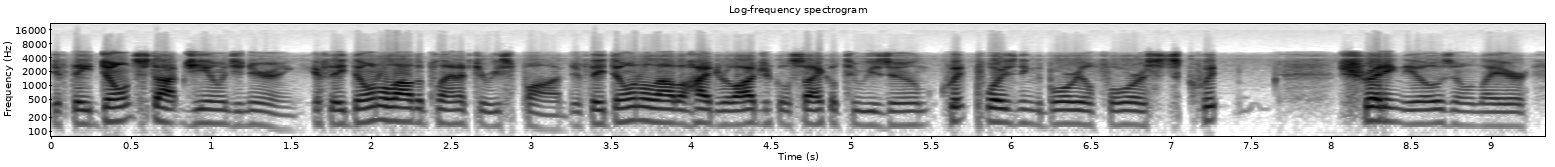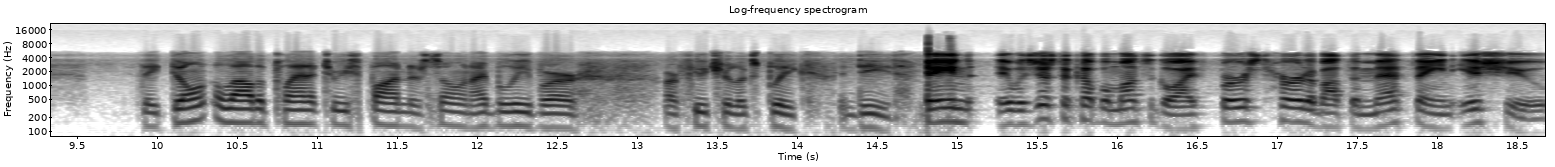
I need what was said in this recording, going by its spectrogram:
if they don't stop geoengineering, if they don't allow the planet to respond, if they don't allow the hydrological cycle to resume, quit poisoning the boreal forests, quit shredding the ozone layer, if they don't allow the planet to respond on its own, I believe our our future looks bleak indeed. Dane, it was just a couple months ago I first heard about the methane issue.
